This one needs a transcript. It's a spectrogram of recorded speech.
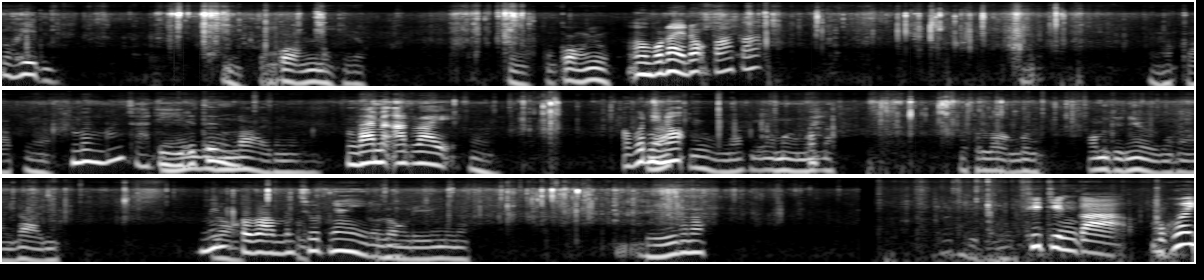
บ่เห็นนี่ของกองอยู่นี่เดียวนี่ของกองอยู่เออบ่ได้ดอกป้าป้าเอากลับเนาะเบิ่งมันสาดีเด้อตึงลายเป็นไงมันได้มาอัดไว้อืมเอาเบิดนี่เนาะกอยู่นักอยู่เอามือมัดนะมาทดลองเบิ่งว่ามันจะเยอะมันหอยได้นี่แม่นลองข่อยว่ามันชุดใหญ่เลทยดลองเลี้ยงมึงนะเลี้ยงมันนะที่จริงกะบ่เคย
